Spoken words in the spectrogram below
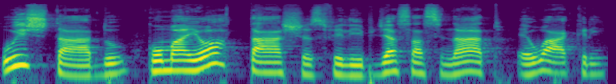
O estado com maior taxas, Felipe, de assassinato é o Acre.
